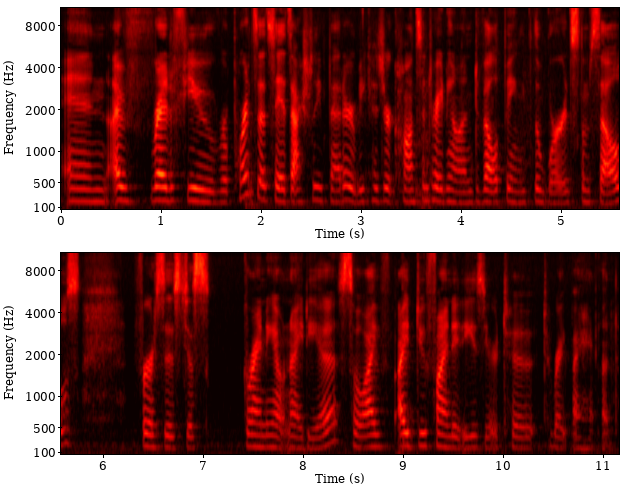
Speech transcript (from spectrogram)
And I've read a few reports that say it's actually better because you're concentrating on developing the words themselves versus just grinding out an idea. So I I do find it easier to, to write by hand.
